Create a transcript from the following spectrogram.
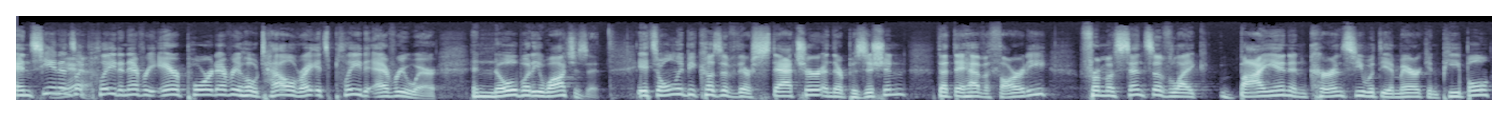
And cnn's like played in every airport every hotel right? It's played everywhere and nobody watches it. It's only because of their stature and their position that they have authority. From a sense of like buy-in and currency with the american people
